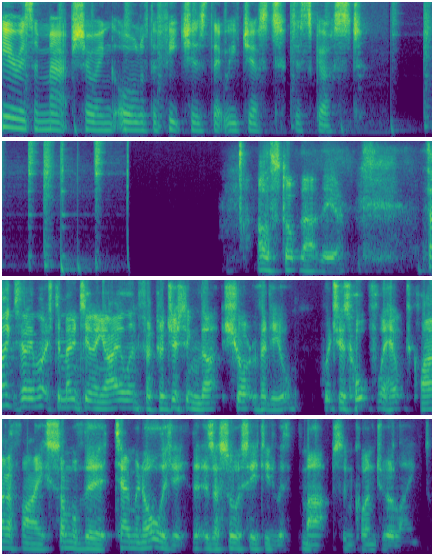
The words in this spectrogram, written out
Here is a map showing all of the features that we've just discussed. I'll stop that there. Thanks very much to Mountaineering Ireland for producing that short video, which has hopefully helped clarify some of the terminology that is associated with maps and contour lines.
